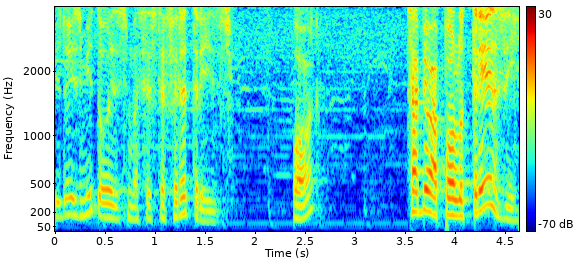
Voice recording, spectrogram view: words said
de 2012, uma sexta-feira 13. Ó. Sabe o Apolo 13?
